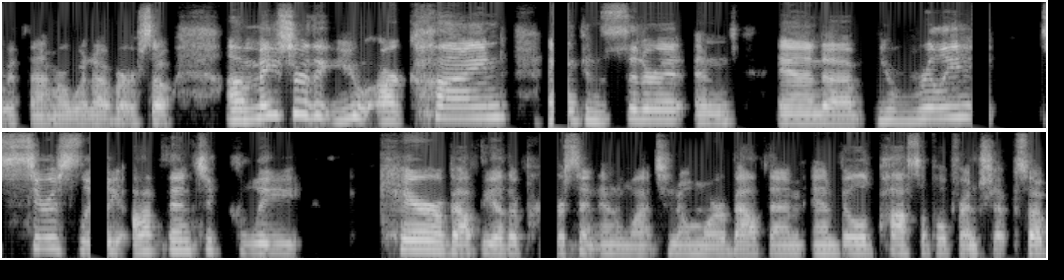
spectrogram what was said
with them or whatever. So um, make sure that you are kind and considerate and and uh, you really seriously authentically care about the other person and want to know more about them and build possible friendship. So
